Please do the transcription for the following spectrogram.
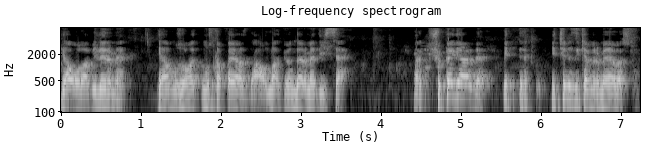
ya olabilir mi? Ya Muhammed Mustafa yazdı. Allah göndermediyse. Bak şüphe geldi. Bitti. İçinizi kemirmeye başlar.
